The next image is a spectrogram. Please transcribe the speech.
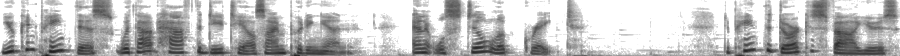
You can paint this without half the details I'm putting in, and it will still look great. To paint the darkest values,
